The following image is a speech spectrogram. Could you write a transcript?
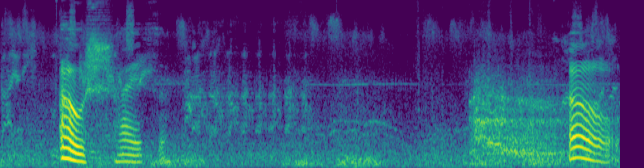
Beeil dich. oh, scheiße. Oh.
